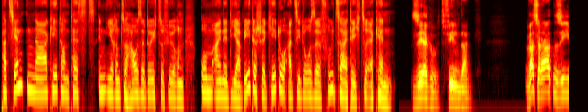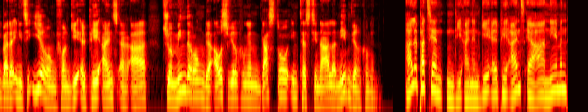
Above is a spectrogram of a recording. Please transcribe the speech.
patientennahe Ketontests in ihrem Zuhause durchzuführen, um eine diabetische Ketoazidose frühzeitig zu erkennen. Sehr gut, vielen Dank. Was raten Sie bei der Initiierung von GLP1RA zur Minderung der Auswirkungen gastrointestinaler Nebenwirkungen? Alle Patienten, die einen GLP1RA nehmen,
